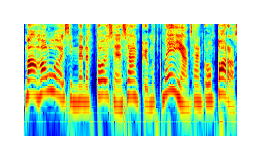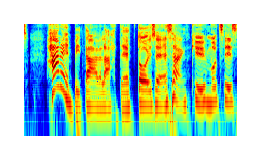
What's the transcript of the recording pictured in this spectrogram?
Mä haluaisin mennä toiseen sänkyyn, mutta meidän sänky on paras. Hänen pitää lähteä toiseen sänkyyn, mutta siis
